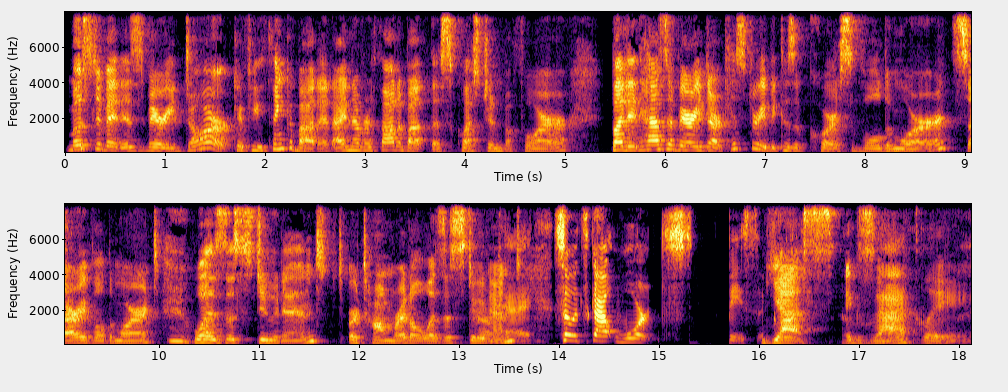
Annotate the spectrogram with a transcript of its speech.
most of it is very dark if you think about it. I never thought about this question before, but it has a very dark history because, of course, Voldemort, sorry, Voldemort, was a student, or Tom Riddle was a student. Okay. So it's got warts, basically. Yes, oh. exactly.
